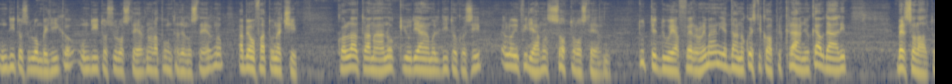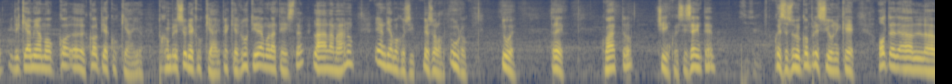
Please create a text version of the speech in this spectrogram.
un dito sull'ombelico, un dito sullo sterno, la punta dello sterno, abbiamo fatto una C. Con l'altra mano chiudiamo il dito così e lo infiliamo sotto lo sterno. Tutte e due afferrano le mani e danno questi colpi cranio-caudali verso l'alto. Li chiamiamo eh, colpi a cucchiaia, compressioni a cucchiaia, perché ruotiamo la testa, la, la mano e andiamo così, verso l'alto. Uno, due, tre, quattro, cinque. Si sente? Queste sono compressioni che oltre al-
